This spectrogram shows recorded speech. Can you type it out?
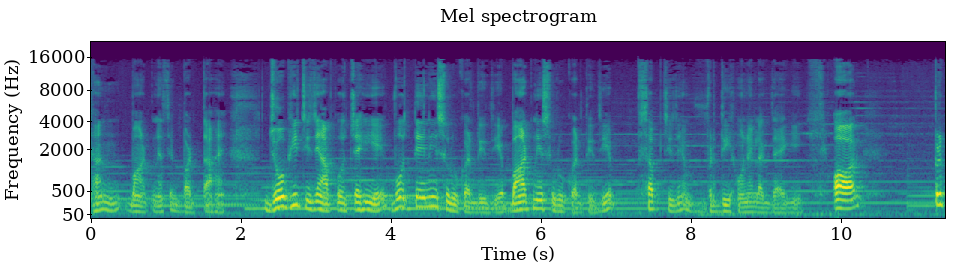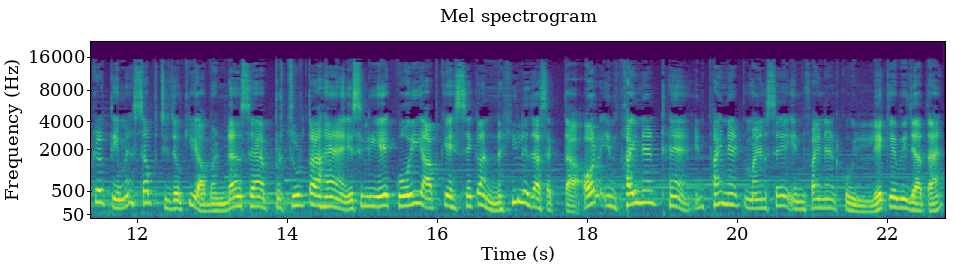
धन बांटने से बढ़ता है। जो भी चीज़ें आपको चाहिए, वो देनी शुरू कर दीजिए, बांटनी शुरू कर दीजिए, सब चीज़ें वृद्धि होने लग जाएगी। और प्रकृति में सब चीज़ों की अबंडेंस है, प्रचुरता है, इसलिए कोई आपके हिस्से का नहीं ले जा सकता। और इनफाइनेट है इनफाइनेट माइंड से इनफाइनेट कोई लेके भी जाता है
